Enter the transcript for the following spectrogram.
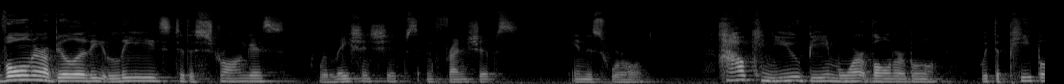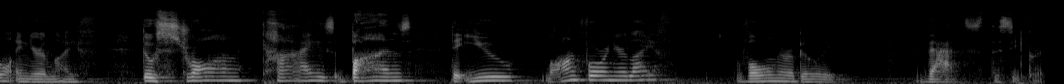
Vulnerability leads to the strongest relationships and friendships in this world. How can you be more vulnerable with the people in your life? Those strong ties, bonds that you long for in your life? Vulnerability. That's the secret.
